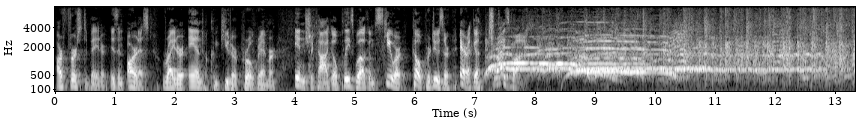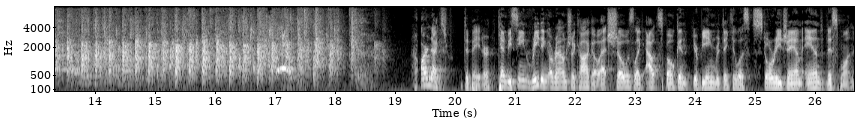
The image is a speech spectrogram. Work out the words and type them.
Our first debater is an artist, writer, and computer programmer in Chicago. Please welcome Skewer co producer Erica Dreisbach. Our next debater can be seen reading around Chicago at shows like Outspoken, You're Being Ridiculous, Story Jam, and this one,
